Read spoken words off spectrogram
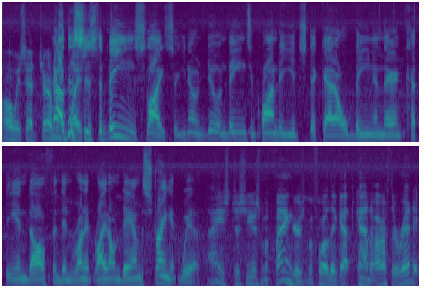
always had terrible Now, this places. is the bean slicer. You know, doing beans and quantity, you'd stick that old bean in there and cut the end off and then run it right on down to string it with. I used to just use my fingers before they got kind of arthritic.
